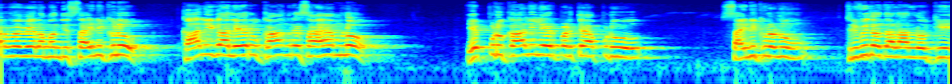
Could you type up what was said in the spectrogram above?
అరవై వేల మంది సైనికులు ఖాళీగా లేరు కాంగ్రెస్ హయాంలో. ఎప్పుడు ఖాళీలు ఏర్పడితే అప్పుడు సైనికులను త్రివిధ దళాల్లోకి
